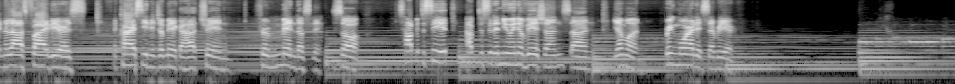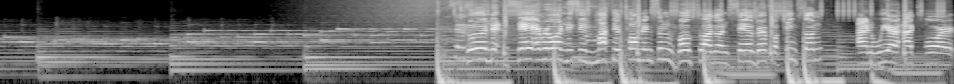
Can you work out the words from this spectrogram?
in the last five years, the car scene in Jamaica has trained tremendously. So it's happy to see it, happy to see the new innovations, and yeah, man, bring more of this every year. Good day, everyone. This is Matthew Tomlinson, Volkswagen sales rep for Kingston, and we are at our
